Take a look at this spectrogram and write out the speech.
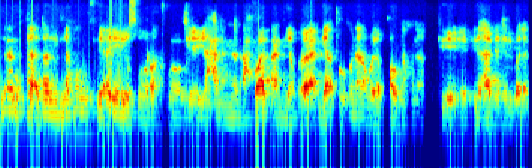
لن تأذن لهم في أي صورة وفي أي حال من الأحوال أن يأتوا هنا ويبقون هنا في في هذه البلد.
